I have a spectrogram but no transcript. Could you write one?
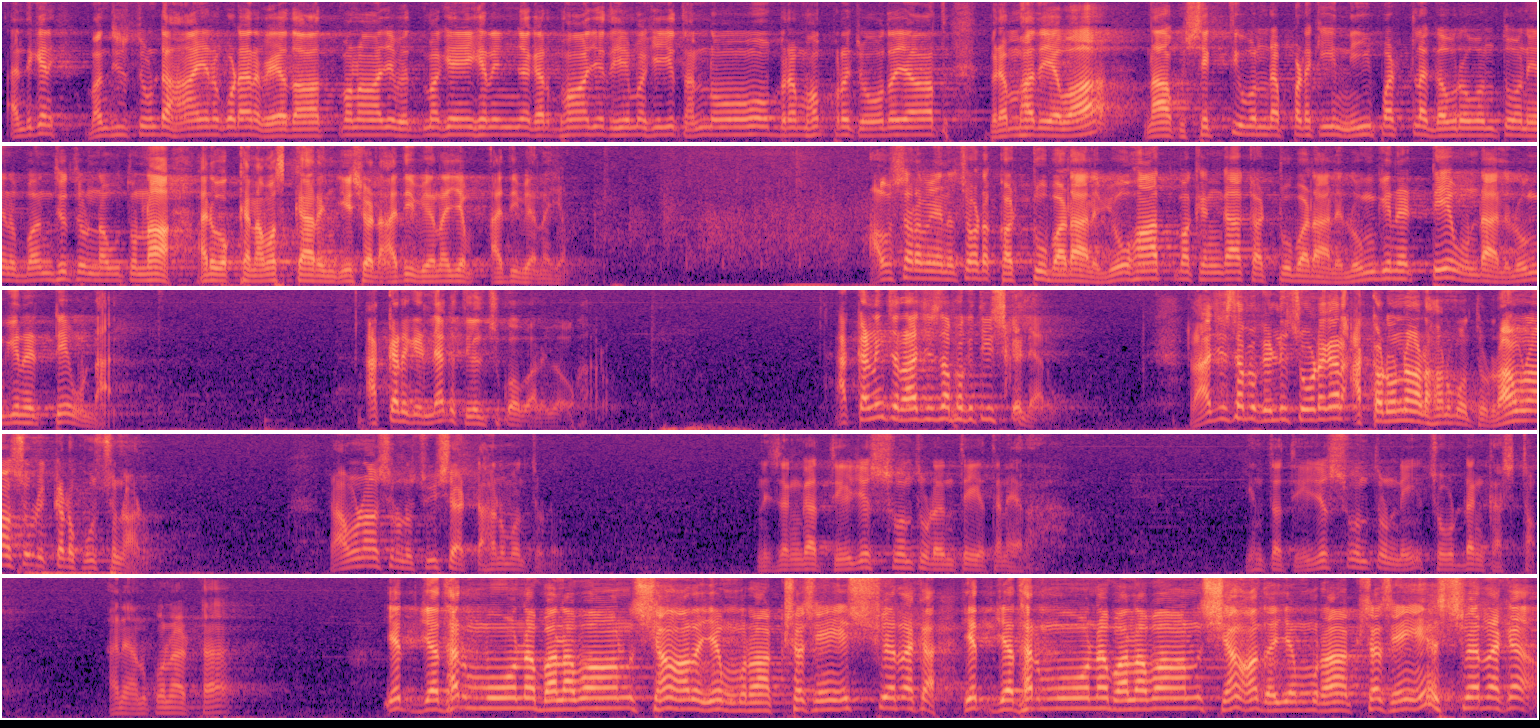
అందుకని బంధిస్తుంటే ఆయన కూడా వేదాత్మనాయ విద్మకే హిరణ్య గర్భాయ ధీమహి తన్నో బ్రహ్మ ప్రచోదయాత్. బ్రహ్మదేవా నాకు శక్తి ఉన్నప్పటికీ నీ పట్ల గౌరవంతో నేను బంధితుడినవుతున్నా అని ఒక్క నమస్కారం చేశాడు. అది వినయం అది వినయం. అవసరమైన చోట కట్టుబడాలి. వ్యూహాత్మకంగా కట్టుబడాలి. లొంగినట్టే ఉండాలి. లొంగినట్టే ఉండాలి. అక్కడికి వెళ్ళాక తేల్చుకోవాలి వ్యవహారం. అక్కడి నుంచి రాజ్యసభకు తీసుకెళ్ళారు. రాజ్యసభకి వెళ్ళి చూడగానే అక్కడున్నాడు హనుమంతుడు. రావణాసురుడు ఇక్కడ కూర్చున్నాడు. రావణాసురుడు చూశాట హనుమంతుడు. నిజంగా తేజస్వంతుడు అంతే ఇతనేరా. ఇంత తేజస్వంతుణ్ణి చూడడం కష్టం అని అనుకున్నట్ట యద్యధర్మో న బలవాన్ శాదయం రాక్షసేశ్వరక. యద్యధర్మో న బలవాన్ శాదయం రాక్షసేశ్వరక.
